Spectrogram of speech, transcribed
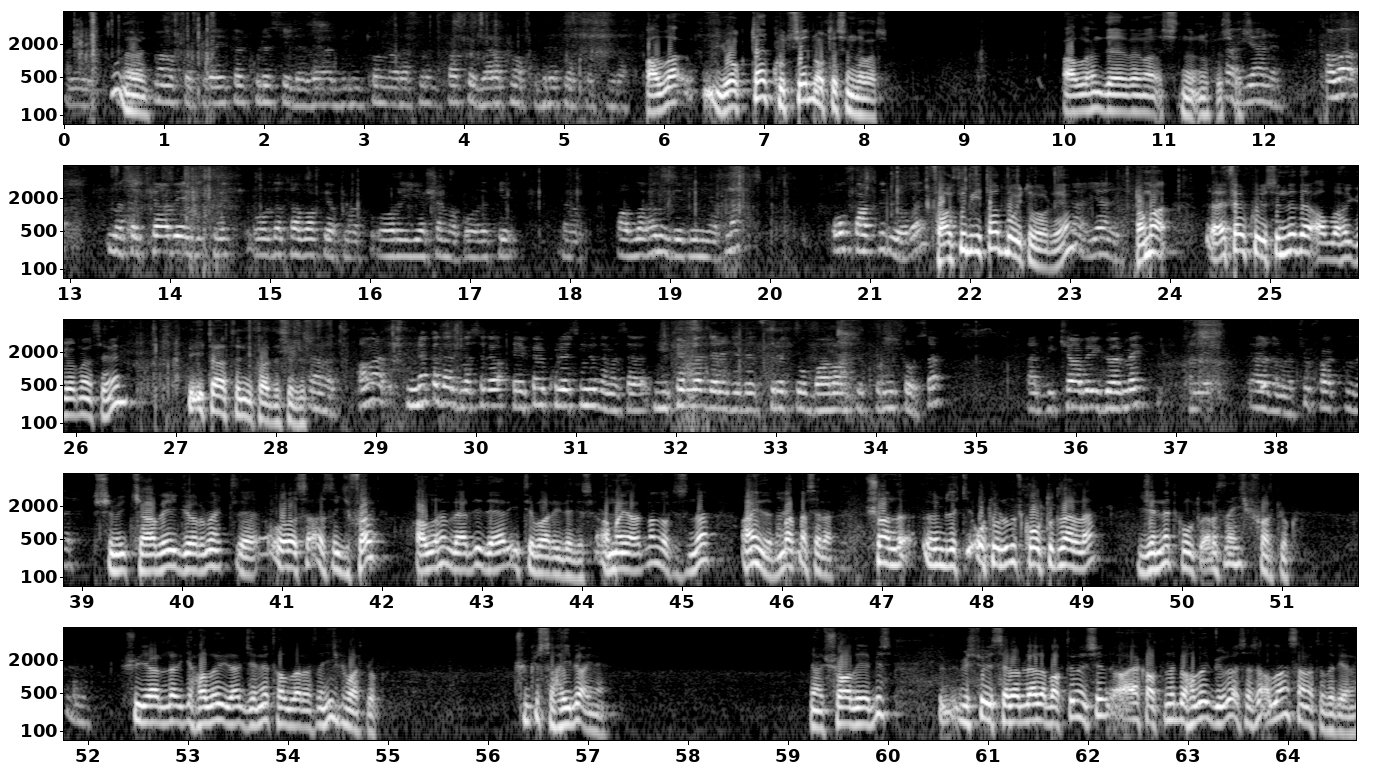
Hani Evet. yaratma noktasında Eyfel Kulesi ile veya bir Hilton'un arasında bir fark yok. Yaratma, kudret noktasında. Allah yokta kutsiyet noktasında var. Allah'ın değer verme açısından noktası Ha, var. yani ama mesela Kabe'ye gitmek, orada tavaf yapmak, orayı yaşamak, oradaki yani Allah'ın dediğini yapmak o farklı bir olay. Farklı bir itaat boyutu orada ya. Ha, yani Ama Eiffel Kulesi'nde de Allah'ı görmen senin bir itaatın ifadesidir. evet. Ama ne kadar mesela Eyfel Kulesi'nde de mesela mükemmel derecede sürekli o bağlantıyı kurmuş olsa yani bir Kabe'yi görmek hani her zaman için farklıdır. Şimdi Kabe'yi görmekle orası arasındaki fark Allah'ın verdiği değer itibariyledir. Ama yaratma noktasında aynıdır. Bak mesela şu anda önümüzdeki oturduğumuz koltuklarla cennet koltuğu arasında hiçbir fark yok. Şu yerlerdeki halıyla cennet halıları arasında hiçbir fark yok. Çünkü sahibi aynı. Yani şu halıya biz bir sürü sebeplerle baktığımız için ayak altında bir halı görüyor. Esasen Allah'ın sanatıdır yani.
